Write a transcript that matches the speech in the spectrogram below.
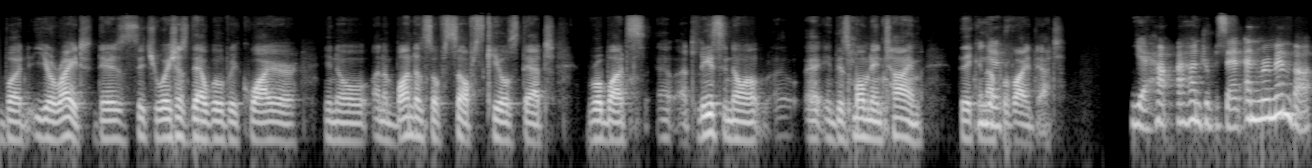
But you're right. There's situations that will require you know an abundance of soft skills that robots uh, at least you know uh, in this moment in time they cannot yes. provide that. Yeah 100% and remember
